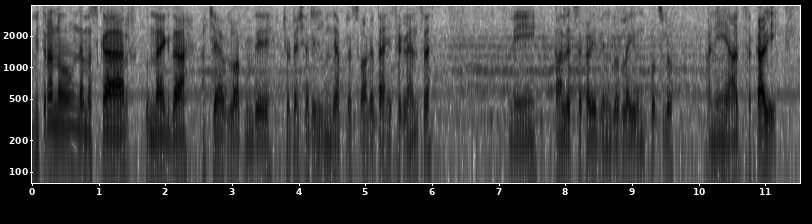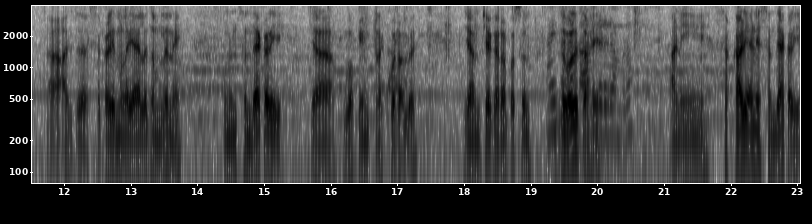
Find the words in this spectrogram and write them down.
मित्रांनो नमस्कार. पुन्हा एकदा आजच्या व्लॉगमध्ये छोट्याशा रीलमध्ये आपलं स्वागत आहे सगळ्यांचं. मी कालच सकाळी बेंगलोरला येऊन पोचलो आणि आज सकाळी आज सकाळी मला यायला जमलं नाही. म्हणून संध्याकाळी त्या वॉकिंग ट्रॅकवर आलो आहे जे आमच्या घरापासून जवळच आहे. आणि सकाळी आणि संध्याकाळी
